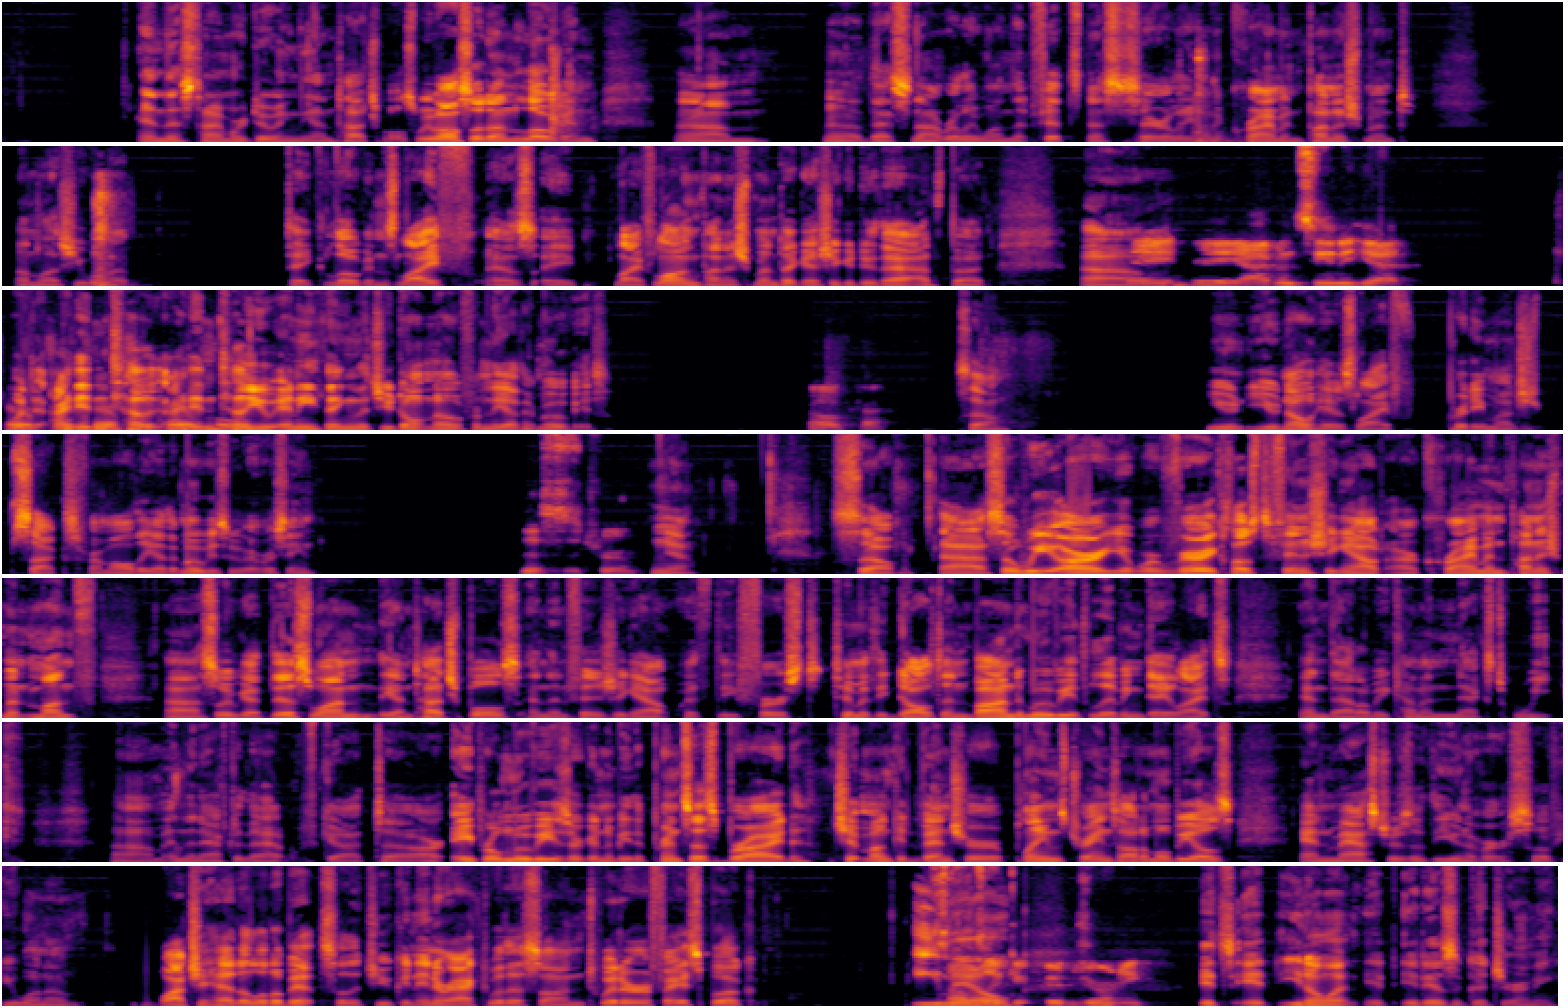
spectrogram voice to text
And this time we're doing The Untouchables. We've also done Logan. Um, uh, that's not really one that fits necessarily in the crime and punishment, unless you want to take Logan's life as a lifelong punishment. I guess you could do that, but um, hey, hey, I haven't seen it yet. What- Careful, I didn't careful, tell I didn't tell you anything that you don't know from the other movies. Okay. So you you know his life pretty much sucks from all the other movies we've ever seen. This is true. Yeah. So uh, so we are yeah, we're very close to finishing out our crime and punishment month. Uh, so we've got this one, The Untouchables, and then finishing out with the first Timothy Dalton Bond movie, The Living Daylights, and that'll be coming next week. Um, and then after that, we've got uh, our April movies are going to be The Princess Bride, Chipmunk Adventure, Planes, Trains, Automobiles, and Masters of the Universe. So if you want to watch ahead a little bit so that you can interact with us on Twitter, Facebook, email, Sounds like a good journey. it's it you know what? It, it is a good journey.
